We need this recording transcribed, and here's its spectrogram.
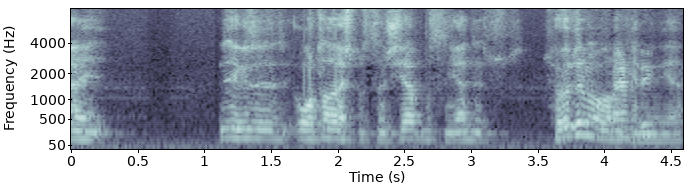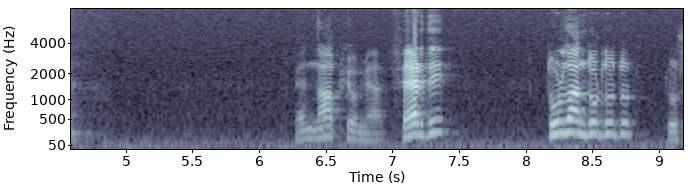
yani ne güzel ortalaşmışsın, şey yapmışsın yani söyleme bana Verdi. kendini ya. Ben ne yapıyorum ya? Ferdi. Dur lan dur dur dur. Dur.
